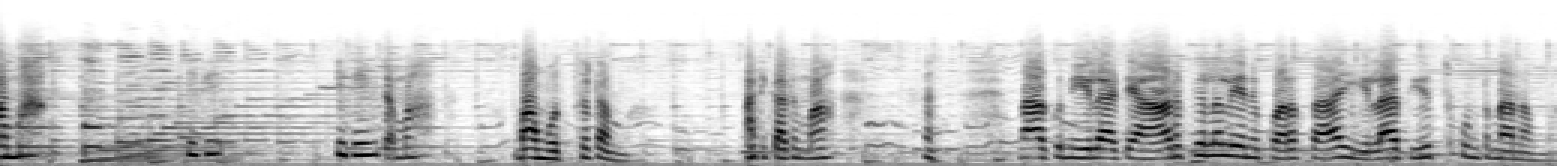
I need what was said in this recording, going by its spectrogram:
అమ్మా ఇది ఇదేమిటమ్మా? మా ముచ్చటమ్మా. అది కాదమ్మా. నాకు నీలాంటి ఆడపిల్ల లేని కొరత ఇలా తీర్చుకుంటున్నానమ్మా.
